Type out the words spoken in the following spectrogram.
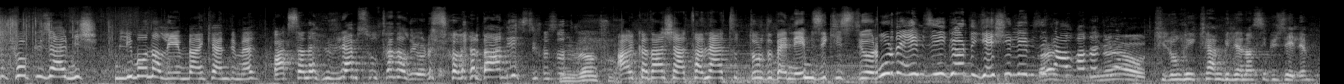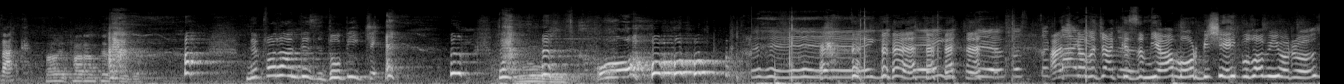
Burası çok güzelmiş. Limon alayım ben kendime. Bak sana Hürrem Sultan alıyoruz sana. Daha ne istiyorsun? Hürrem Sultan. Arkadaşlar Taner tutturdu ben emzik istiyorum. Burada emziği gördü. Yeşil emzik Ben al bana diyor. al. Kiloluyken bile nasıl güzelim bak. Tabii parantez. Ne parantezi Dobici. Oo. Gitti gitti. Fıstıklar Aç kalacak gitti. kızım ya mor bir şey bulamıyoruz.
